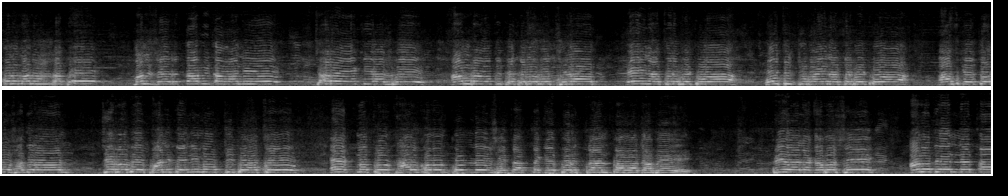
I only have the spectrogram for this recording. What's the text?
কোনো মানুষের সাথে মানুষের দাবি দাওয়া নিয়ে যারা এগিয়ে আসবে, আমরা অতীতে যেভাবে ছিলাম এই নাচের বেটুয়া ঐতিহ্যবাহী নাচের বেটুয়া আজকে জনসাধারণ যেভাবে পানিতে নিমজ্জিত আছে, একমাত্র খাল খনন করলে সেটার থেকে পরিত্রাণ পাওয়া যাবে। প্রিয় এলাকাবাসী, আমাদের নেতা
